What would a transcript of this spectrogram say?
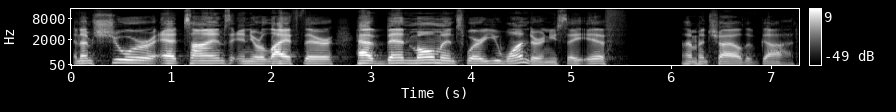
And I'm sure at times in your life there have been moments where you wonder and you say, If I'm a child of God.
